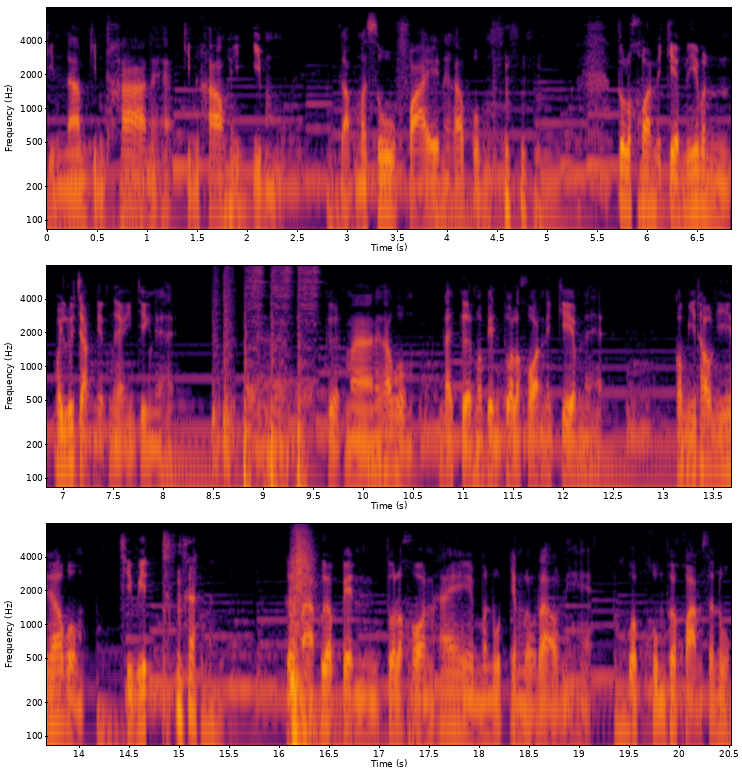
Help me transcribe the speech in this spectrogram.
กินน้ำกินท่านะฮะ กินข้าวให้อิ่ม กลับมาสู้ไฟท์นะครับผม ตัวละครในเกมนี้มันไม่รู้จักเหน็ดเหนื่อยจริงๆนะฮะอ่าเกิดมานะครับผม ได้เกิดมาเป็นตัวละครในเกมนะฮะ ก็มีเท่านี้นะครับผม ชีวิต เกิดมาเพื่อเป็นตัวละครให้มนุษย์อย่างเราๆนี่ฮะ ควบคุมเพื่อความสนุก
